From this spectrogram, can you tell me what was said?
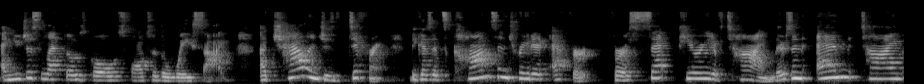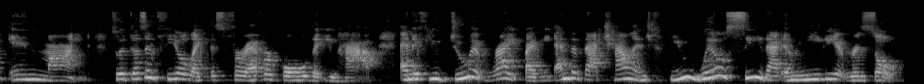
and you just let those goals fall to the wayside. A challenge is different because it's concentrated effort for a set period of time. There's an end time in mind. So it doesn't feel like this forever goal that you have. And if you do it right by the end of that challenge, you will see that immediate result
